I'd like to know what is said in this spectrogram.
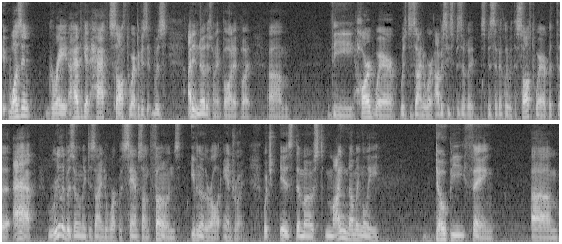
it wasn't great. I had to get hacked software because it was. I didn't know this when I bought it, but um, the hardware was designed to work obviously specifically specifically with the software, but the app really was only designed to work with Samsung phones, even though they're all Android, which is the most mind-numbingly dopey thing. Um,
